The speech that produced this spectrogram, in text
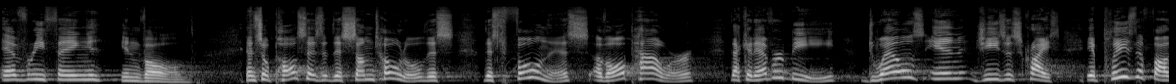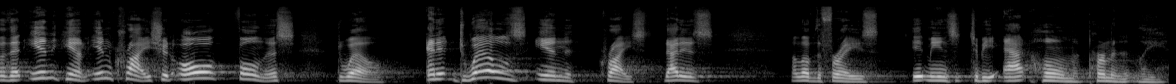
everything involved. And so Paul says that this sum total, this, this fullness of all power that could ever be, dwells in Jesus Christ. It pleased the Father that in him, in Christ, should all fullness dwell. And it dwells in Christ. That is, I love the phrase, it means to be at home permanently.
